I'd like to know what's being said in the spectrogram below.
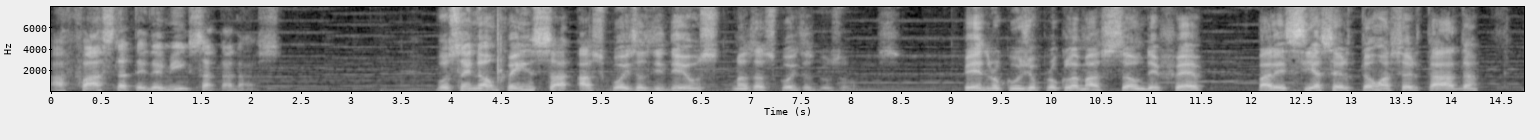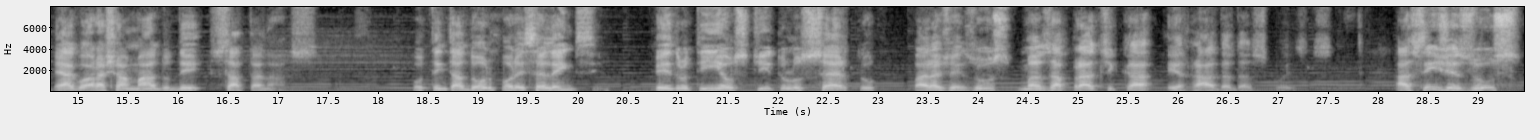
Afasta-te de mim, Satanás. Você não pensa as coisas de Deus, mas as coisas dos homens. Pedro, cuja proclamação de fé parecia ser tão acertada, é agora chamado de Satanás. O tentador por excelência. Pedro tinha os títulos certos para Jesus, mas a prática errada das coisas. Assim, Jesus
